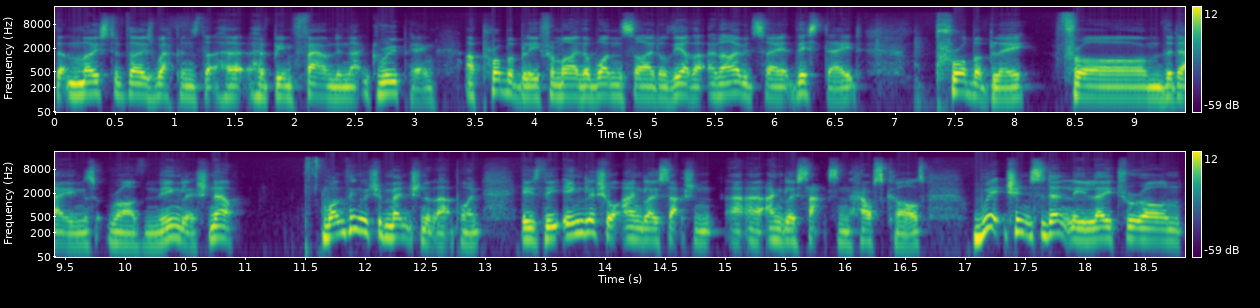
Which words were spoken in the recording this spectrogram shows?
that most of those weapons that ha have been found in that grouping are probably from either one side or the other. And I would say at this date, probably from the Danes rather than the English. Now, one thing we should mention at that point is the English or Anglo-Saxon uh, uh Anglo-Saxon housecarls, which incidentally later on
